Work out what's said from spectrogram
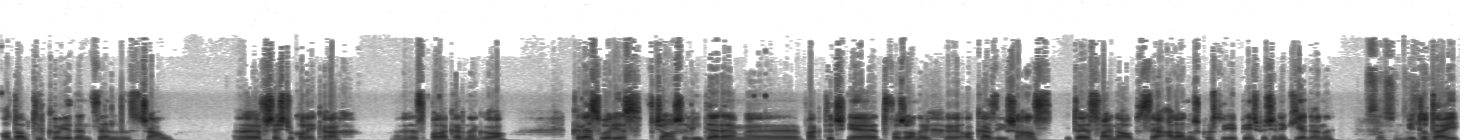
oddał tylko jeden celny strzał e, w sześciu kolejkach e, z pola karnego. Cresswell jest wciąż liderem e, faktycznie tworzonych e, okazji i szans i to jest fajna opcja, ale on już kosztuje 5,1 i tutaj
